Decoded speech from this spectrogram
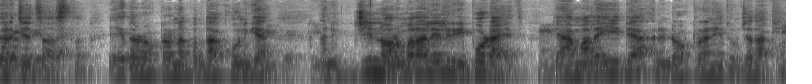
गरजेचं असतं. एकदा डॉक्टरांना पण दाखवून घ्या. आणि जी नॉर्मल आलेली रिपोर्ट आहेत. ते आम्हालाही द्या आणि डॉक्टरांनी तुमच्या दाखवा.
